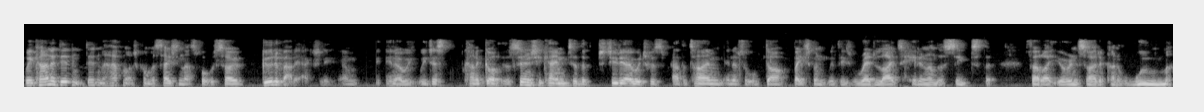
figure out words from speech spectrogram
we kind of didn't didn't have much conversation. That's what was so good about it, actually. Um, you know, we, we just kind of got as soon as she came to the studio, which was at the time in a sort of dark basement with these red lights hidden under seats that felt like you were inside a kind of womb.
